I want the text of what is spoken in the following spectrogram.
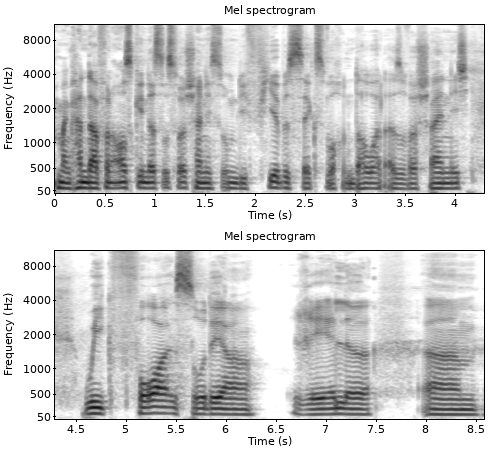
man kann davon ausgehen, dass es wahrscheinlich so um die vier bis sechs Wochen dauert. Also wahrscheinlich Week 4 ist so der reelle ähm,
